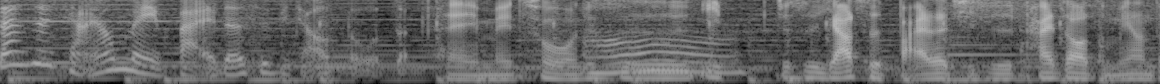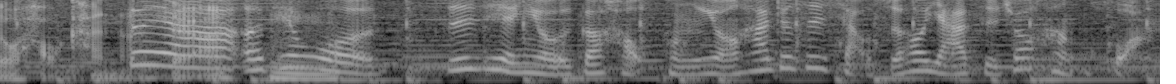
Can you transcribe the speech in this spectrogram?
但是想要美白的是比较多的。哎，没错，就是一就是牙齿白了，其实拍照怎么样都好看啊。对啊，而且我之前有一个好朋友，他就是小时候牙齿就很黄，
